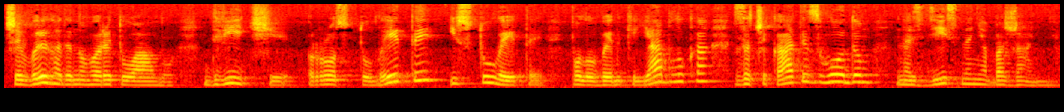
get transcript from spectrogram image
чи вигаданого ритуалу, двічі розтулити і стулити половинки яблука, зачекати згодом на здійснення бажання.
